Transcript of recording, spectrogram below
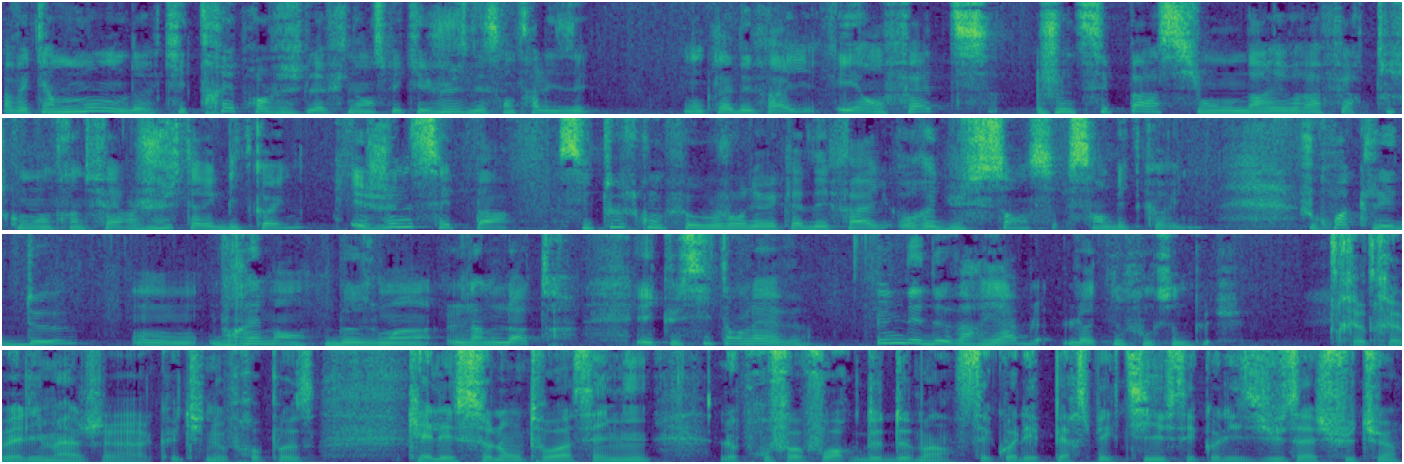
avec un monde qui est très proche de la finance, mais qui est juste décentralisé donc la DeFi. Et en fait, je ne sais pas si on arriverait à faire tout ce qu'on est en train de faire juste avec Bitcoin. Et je ne sais pas si tout ce qu'on fait aujourd'hui avec la DeFi aurait du sens sans Bitcoin. Je crois que les deux ont vraiment besoin l'un de l'autre et que si tu enlèves une des deux variables, l'autre ne fonctionne plus. Très très belle image euh, que tu nous proposes. Quel est selon toi, Samy, le proof of work de demain? C'est quoi les perspectives? C'est quoi les usages futurs?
